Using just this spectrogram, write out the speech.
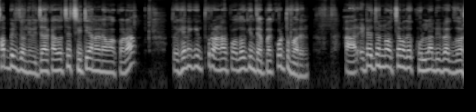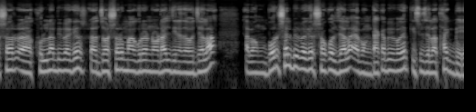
ছাব্বিশ জন নেবে, যার কাজ হচ্ছে সিটি আনা নেওয়া করা। তো এখানে কিন্তু রানার পদেও কিন্তু অ্যাপ্লাই করতে পারেন। আর এটার জন্য হচ্ছে আমাদের খুলনা বিভাগ যশোর খুলনা বিভাগের যশোর, মাগুরা, নড়াইল, দিনাজপুর জেলা এবং বরিশাল বিভাগের সকল জেলা এবং ঢাকা বিভাগের কিছু জেলা থাকবে।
